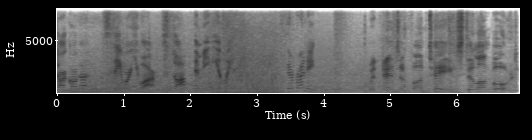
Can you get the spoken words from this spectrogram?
Dark Orca, stay where you are. Stop immediately. They're running. With Anton Fontaine still on board.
